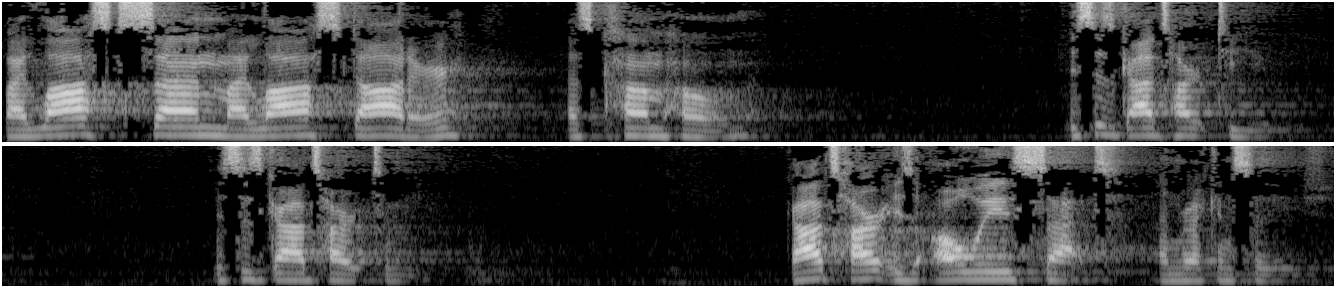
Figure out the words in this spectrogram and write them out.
My lost son, my lost daughter has come home. This is God's heart to you. This is God's heart to me. God's heart is always set on reconciliation.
